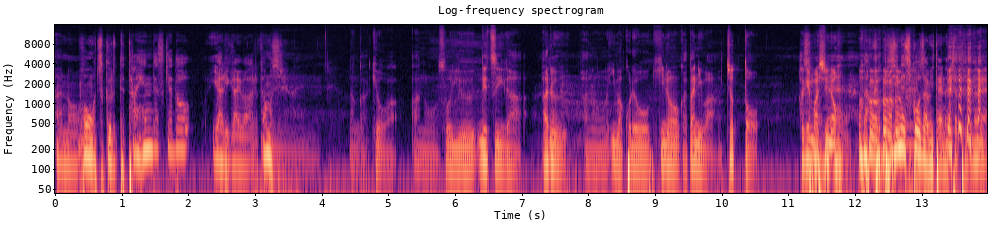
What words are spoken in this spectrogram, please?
あの本を作るって大変ですけどやりがいはあるかもしれない、なんか今日はあのそういう熱意がある、あの今これをお聞きの方にはちょっと励ましの、ね。ビジネス講座みたいになっちゃってるね、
